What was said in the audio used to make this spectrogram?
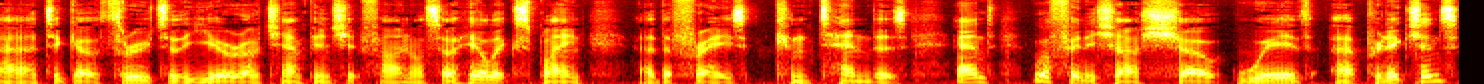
uh, to go through to the Euro Championship final. So he'll explain uh, the phrase contenders. And we'll finish our show with uh, predictions.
